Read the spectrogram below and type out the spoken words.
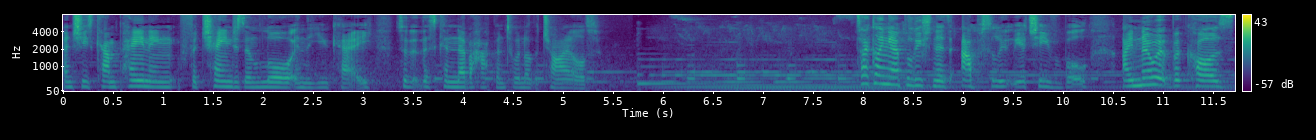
and she's campaigning for changes in law in the UK so that this can never happen to another child. Tackling air pollution is absolutely achievable. I know it because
